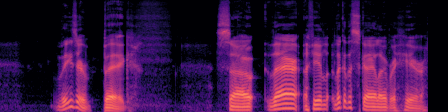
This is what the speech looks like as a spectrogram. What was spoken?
these are big. So there, if you look at the scale over here,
